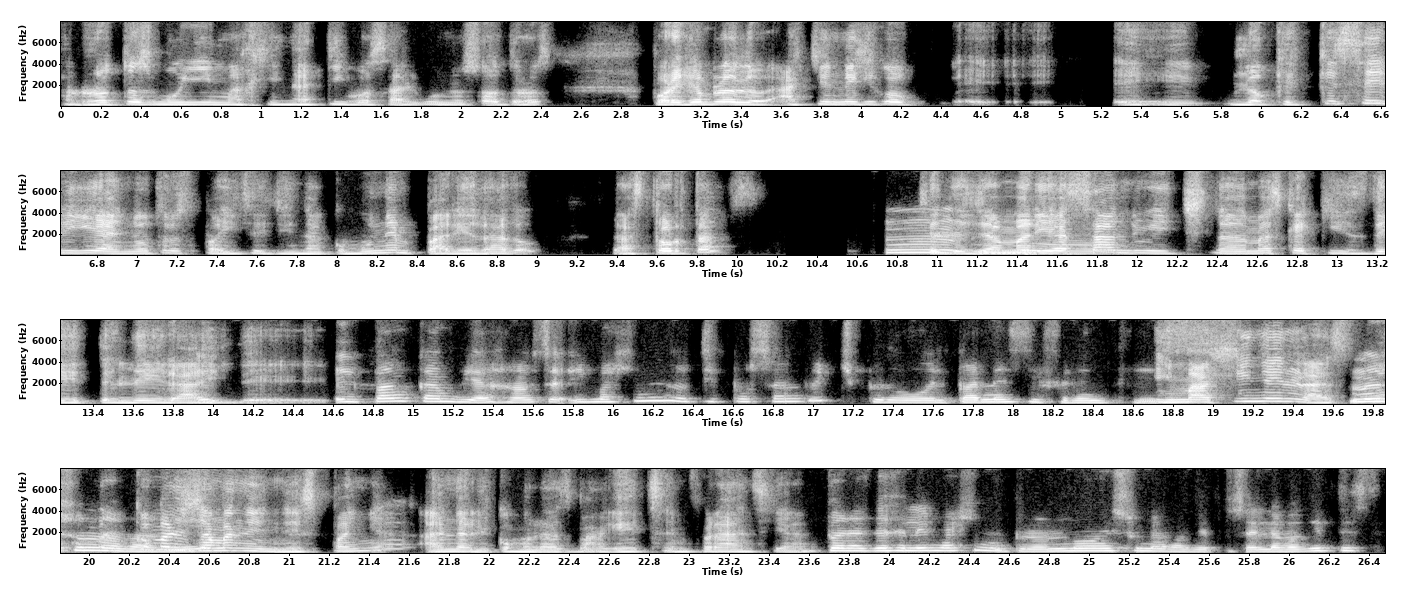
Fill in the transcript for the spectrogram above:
rotos muy imaginativos algunos otros. Por ejemplo, aquí en México, eh, eh, lo que ¿qué sería en otros países, Gina, como un emparedado, las tortas. Se les mm, llamaría sándwich, nada más que aquí es de telera y de... El pan cambia, o sea, imaginen tipo sándwich, pero el pan es diferente. Imaginen las... No es una ¿Cómo les llaman en España? Ándale, como las baguettes en Francia. Para que se le imaginen, pero no es una baguette. O sea, la baguette es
